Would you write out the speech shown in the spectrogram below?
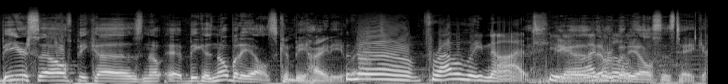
Be yourself because no eh, because nobody else can be Heidi. Right? No, probably not. You because know, I'm everybody little, else is taken.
